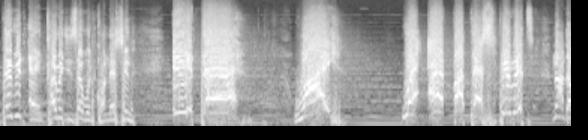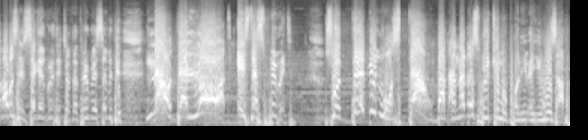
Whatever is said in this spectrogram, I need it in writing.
David encouraged himself with connection. Eat there. Why? Wherever the spirit. Now the Bible says 2 Corinthians chapter 3, verse 17. Now the Lord is the spirit. So David was down, but another spirit came upon him and he rose up.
